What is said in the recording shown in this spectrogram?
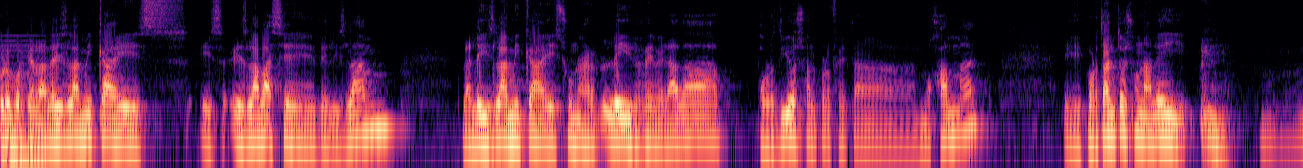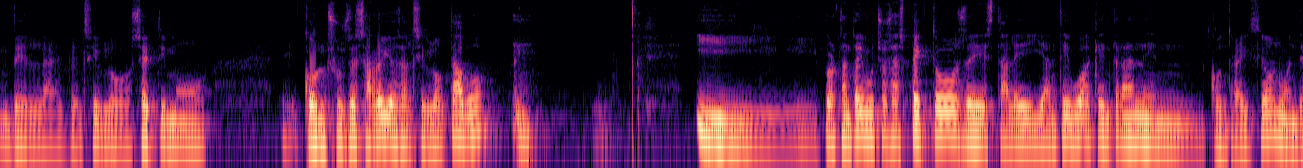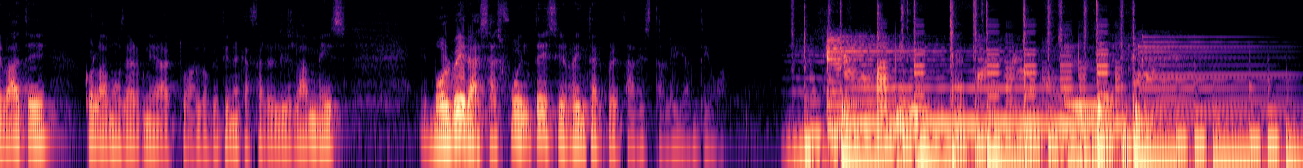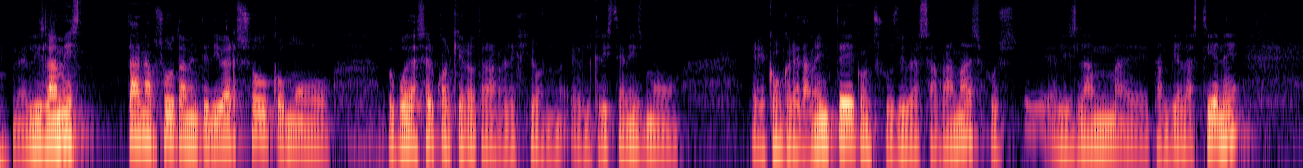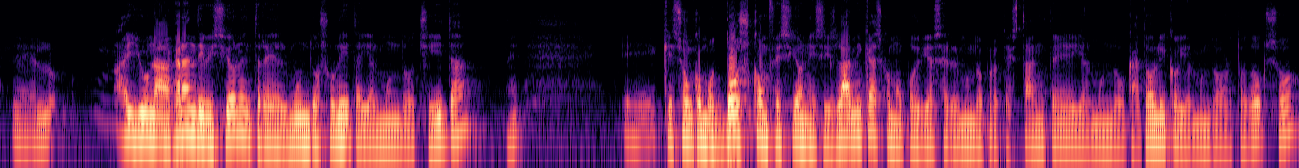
Bueno, porque la ley islámica es, es, la base del Islam, la ley islámica es una ley revelada por Dios al profeta Muhammad, eh, por tanto es una ley del, del siglo VII eh, con sus desarrollos del siglo VIII y por tanto hay muchos aspectos de esta ley antigua que entran en contradicción o en debate con la modernidad actual. Lo que tiene que hacer el Islam es volver a esas fuentes y reinterpretar esta ley antigua. El Islam es tan absolutamente diverso como lo puede ser cualquier otra religión. El cristianismo eh, concretamente, con sus diversas ramas, pues el Islam eh, también las tiene. Eh, hay una gran división entre el mundo sunita y el mundo chiita, eh, que son como dos confesiones islámicas, como podría ser el mundo protestante y el mundo católico y el mundo ortodoxo,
